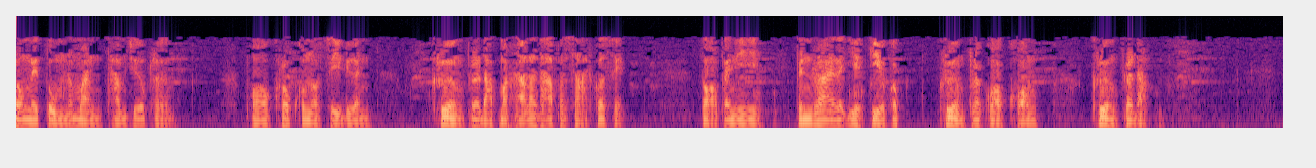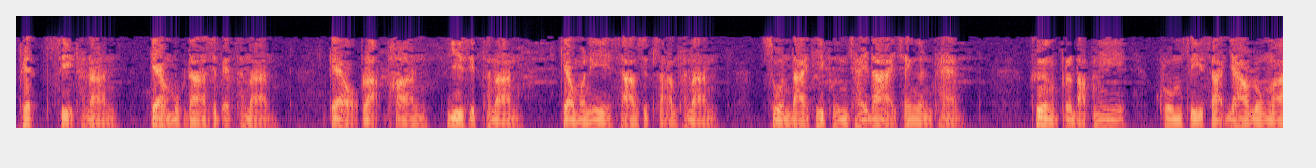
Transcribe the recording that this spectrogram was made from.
ลงในตุ่มน้ำมันทำเชื้อเพลิง พอครบกำหนดสี่เดือน เครื่องประดับมหาลดาประสาทก็เสร็จ ต่อไปนี้เป็นรายละเอียดเกี่ยวกับเครื่องประกอบของเครื่องประดับ เพชรสี่ธนาน แก้วมุกดาสิบเอ็ดธนาน แก้วประพานยี่สิบธนาน แก้วมณีสามสิบสามธนาน ส่วนใดที่พึงใช้ได้ใช้เงินแทน เครื่องประดับนี้คลุมศีรษะยาวลงมา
